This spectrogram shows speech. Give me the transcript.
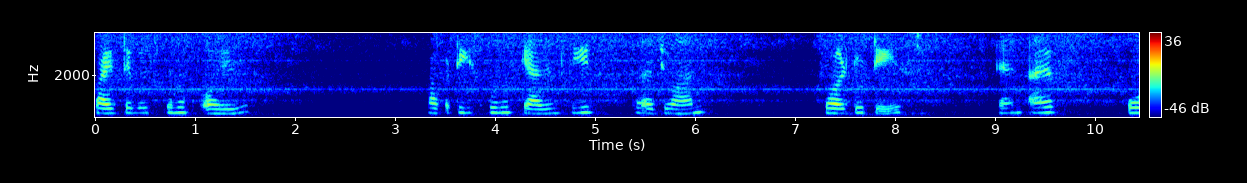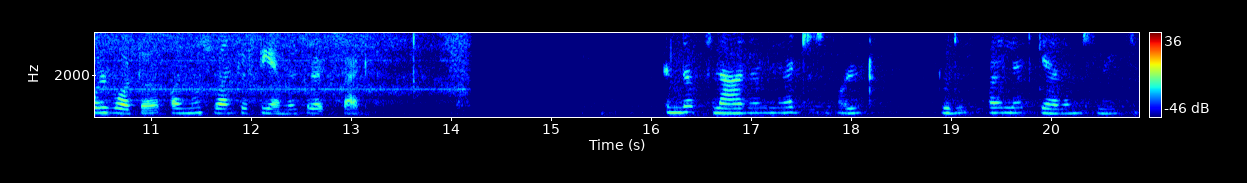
5 tablespoons of oil, half a teaspoon of carom seeds, ajwan, salt to taste and I have cold water almost 150 ml so let's start. In the flour I'll add salt to the, I'll add carom seeds.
